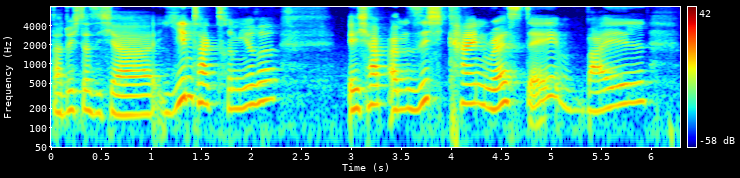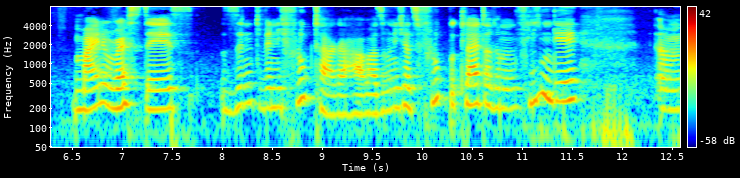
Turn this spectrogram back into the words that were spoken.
dadurch, dass ich ja jeden Tag trainiere, ich habe an sich keinen Rest-Day, weil meine Rest-Days sind, wenn ich Flugtage habe. Also wenn ich als Flugbegleiterin fliegen gehe, ähm,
